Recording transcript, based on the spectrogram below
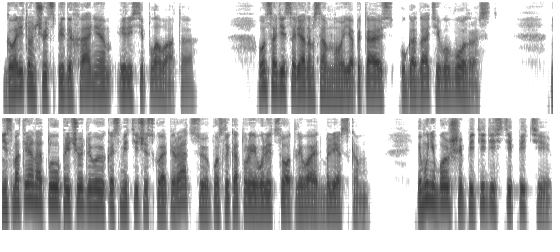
говорит он чуть с придыханием или сипловато. Он садится рядом со мной, я пытаюсь угадать его возраст. Несмотря на ту причудливую косметическую операцию, после которой его лицо отливает блеском, ему не больше 55.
